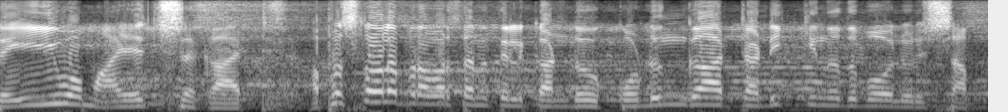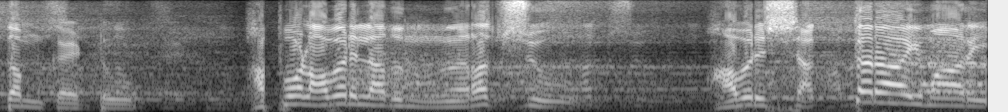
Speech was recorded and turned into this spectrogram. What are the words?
ദൈവം അയച്ച കാറ്റ്. അപസ്തോല പ്രവർത്തനത്തിൽ കണ്ടു കൊടുങ്കാറ്റടിക്കുന്നത് പോലൊരു ശബ്ദം കേട്ടു. അപ്പോൾ അവരിൽ അത് നിറച്ചു. അവർ ശക്തരായി മാറി.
